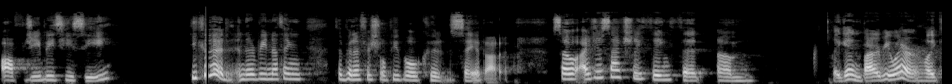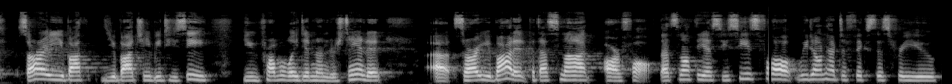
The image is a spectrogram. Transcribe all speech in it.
off GBTC, he could, and there'd be nothing the beneficial people could say about it. So I just actually think that, um, again, buyer beware. Like, sorry, you bought, you bought GBTC. You probably didn't understand it. Uh, sorry you bought it, but that's not our fault. That's not the SEC's fault. We don't have to fix this for you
